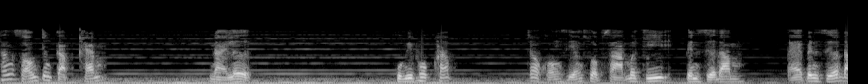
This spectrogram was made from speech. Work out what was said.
ทั้งสองจึงกลับแคมป์นายเลิศคุณพิภพครับ เจ้าของเสียงสวบสาบเมื่อกี้เป็นเสือดำแต่เป็นเสือด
